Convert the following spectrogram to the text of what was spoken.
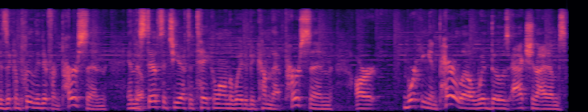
is a completely different person, and the Yep. steps that you have to take along the way to become that person are working in parallel with those action items,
